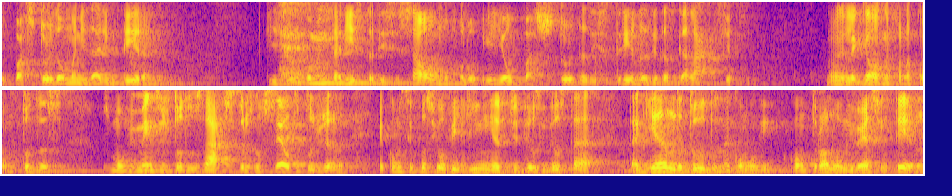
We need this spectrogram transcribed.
o pastor da humanidade inteira. Dizia um comentarista desse salmo, falou, ele é o pastor das estrelas e das galáxias. Não é legal, né? Fala com todos os, os movimentos de todos os astros no céu, tá tudo é como se fossem ovelhinhas de Deus. Deus está tá guiando tudo, né? Como que controla o universo inteiro.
